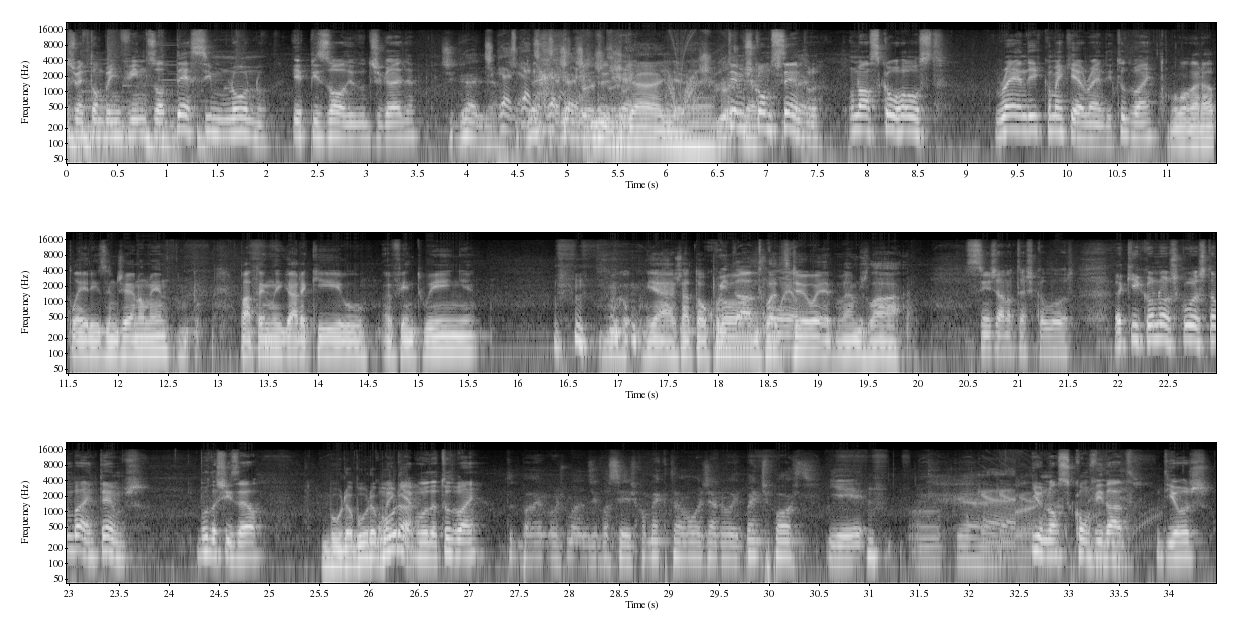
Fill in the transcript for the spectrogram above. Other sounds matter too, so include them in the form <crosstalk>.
Sejam então bem-vindos ao 19 episódio do Desgalha. Desgalha. Desgalha. Temos, como sempre, o nosso co-host Randy. Como é que é, Randy? Tudo bem? What up, ladies and gentlemen? Pá, tenho de ligar aqui o, a ventoinha. <laughs> yeah, já estou pronto, com let's ele. do it, vamos lá. Sim, já não tens calor. Aqui connosco hoje também temos Buda XL. Bura, bura, Como é que é. Buda? Tudo bem? Tudo bem, meus manos, e vocês? Como é que estão hoje à noite? Bem dispostos? Yeah. Ok. E o nosso convidado de hoje,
